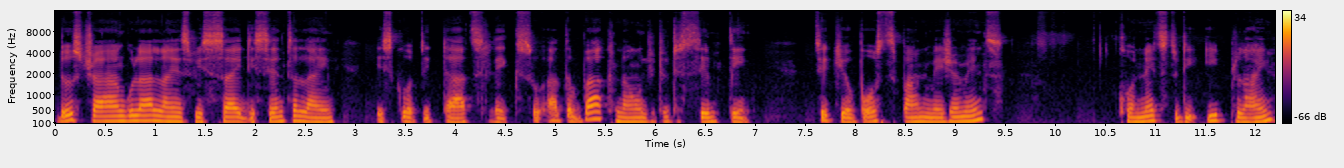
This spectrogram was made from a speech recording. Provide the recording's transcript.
those triangular lines beside the center line is called the dart leg so at the back now you do the same thing. Take your bust span measurements connect to the hip line.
